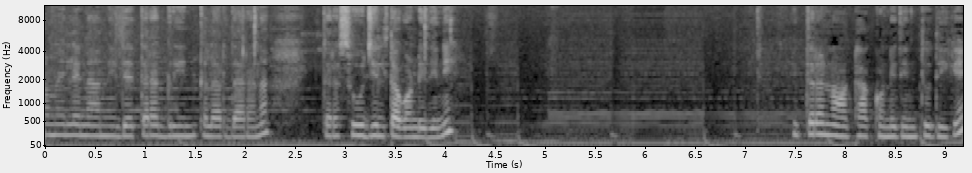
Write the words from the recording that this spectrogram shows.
ಆಮೇಲೆ ನಾನು ಇದೇ ಥರ ಗ್ರೀನ್ ಕಲರ್ ದಾರನ ಈ ಥರ ಸೂಜಿಲಿ ತಗೊಂಡಿದ್ದೀನಿ. ಈ ಥರ ನಾಟ್ ಹಾಕ್ಕೊಂಡಿದ್ದೀನಿ ತುದಿಗೆ.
